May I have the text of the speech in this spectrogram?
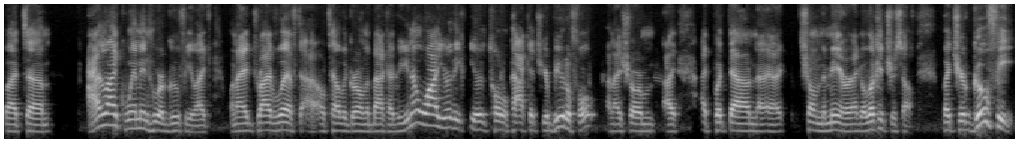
But um, I like women who are goofy. Like when I drive Lyft, I'll tell the girl in the back, I go, you know why you're the you're the total package. You're beautiful, and I show them. I I put down, uh, show them the mirror. I go, look at yourself. But you're goofy.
